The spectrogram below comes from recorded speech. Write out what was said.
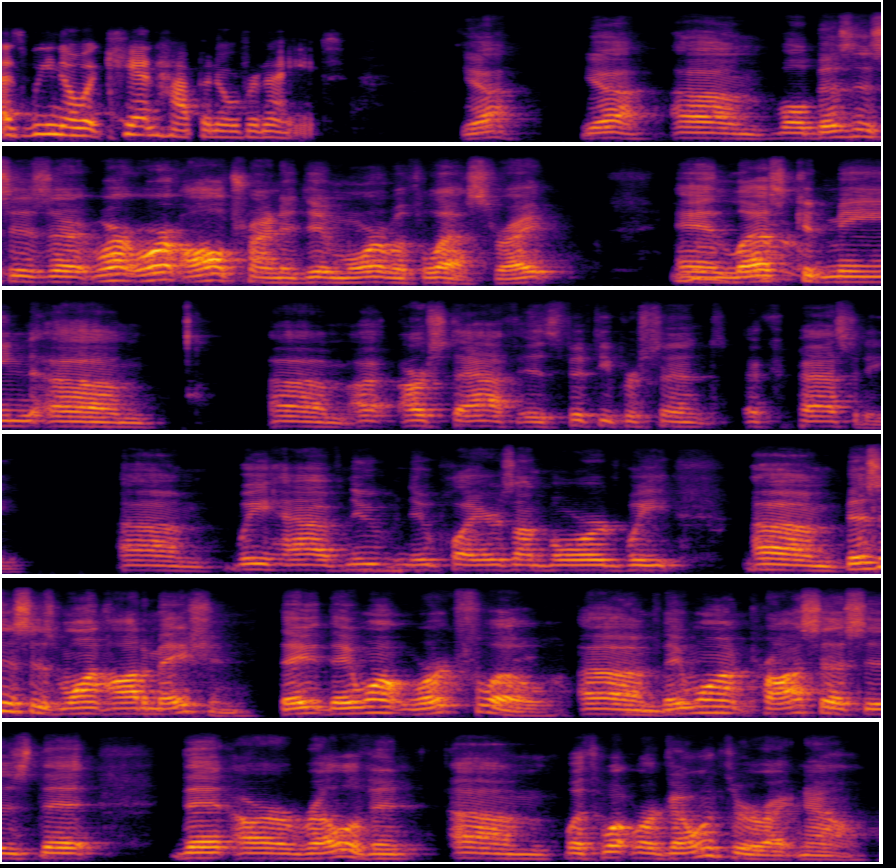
as we know, it can't happen overnight. Yeah, yeah. Um, well, businesses are, we're, we're all trying to do more with less, right? And mm-hmm. less could mean um, um, our staff is 50% capacity. Um, we have new new players on board. We um, businesses want automation. They they want workflow. Um, they want processes that that are relevant um, with what we're going through right now.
